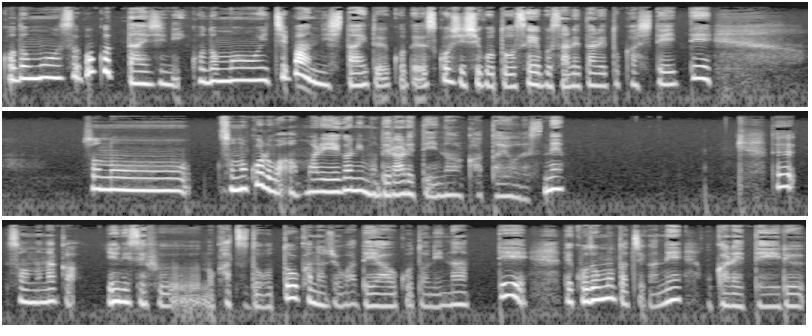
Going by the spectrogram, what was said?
子供をすごく大事に子供を一番にしたいということで少し仕事をセーブされたりとかしていてそのその頃はあんまり映画にも出られていなかったようですね。でそんな中ユニセフの活動と彼女は出会うことになってで子どもたちがね置かれている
